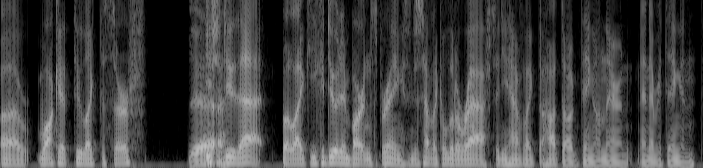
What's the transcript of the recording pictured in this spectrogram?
uh, walk it through like the surf. yeah. You should do that. But like you could do it in Barton Springs and just have like a little raft and you have like the hot dog thing on there and, and everything. And t-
